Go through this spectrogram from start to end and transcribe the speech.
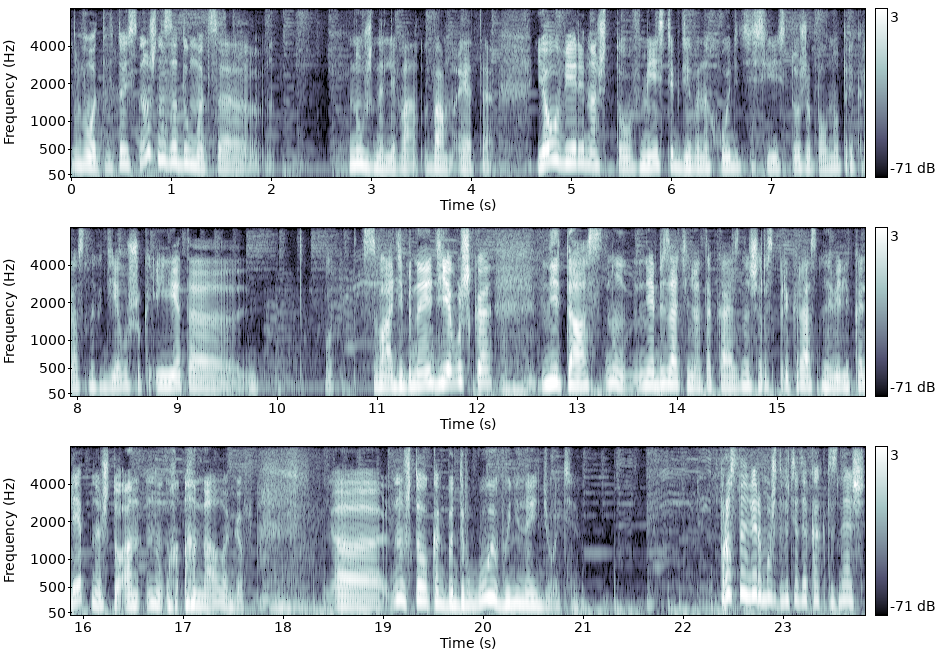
Вот, то есть нужно задуматься, нужно ли вам, вам это. Я уверена, что в месте, где вы находитесь, есть тоже полно прекрасных девушек, и это вот, свадебная девушка, не та, ну, не обязательно такая, знаешь, распрекрасная, великолепная, что ан- ну, аналогов, э, ну, что как бы другую вы не найдете. Просто, наверное, может быть, это как-то, знаешь,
